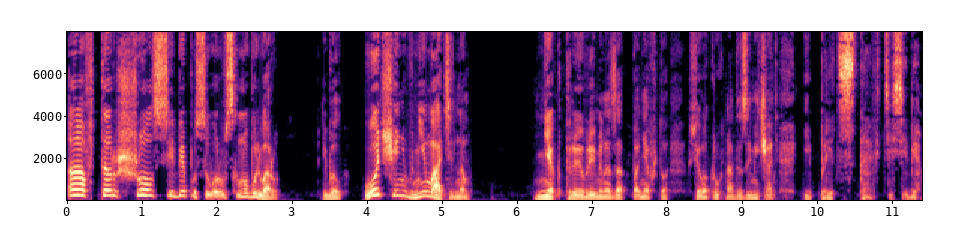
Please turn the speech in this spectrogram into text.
Автор шел себе по Суворовскому бульвару и был очень внимательным некоторое время назад, поняв, что все вокруг надо замечать. И представьте себе,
